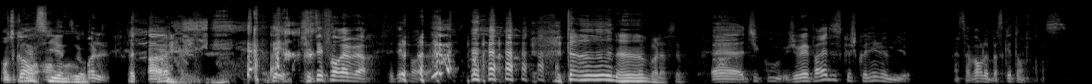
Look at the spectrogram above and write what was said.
En tout cas, Merci, en- en- Enzo. ah, c'était- c'était forever. C'était forever. Tadam. Voilà, bon. Euh, du coup, je vais parler de ce que je connais le mieux, à savoir le basket en France.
